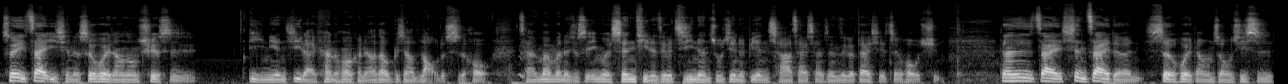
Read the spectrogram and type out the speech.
所以在以前的社会当中，确实以年纪来看的话，可能要到比较老的时候，才慢慢的就是因为身体的这个机能逐渐的变差，才产生这个代谢症候群。但是在现在的社会当中，其实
